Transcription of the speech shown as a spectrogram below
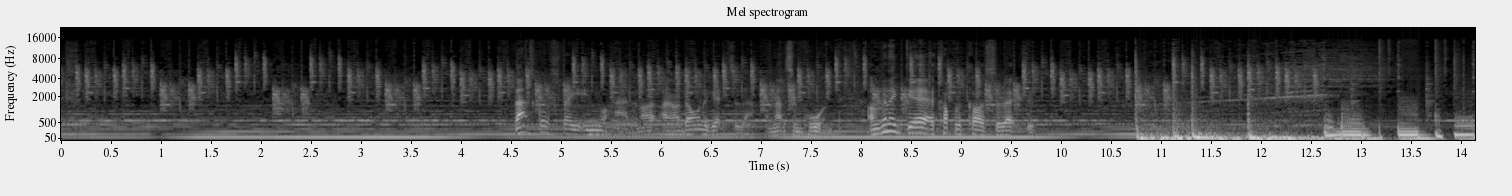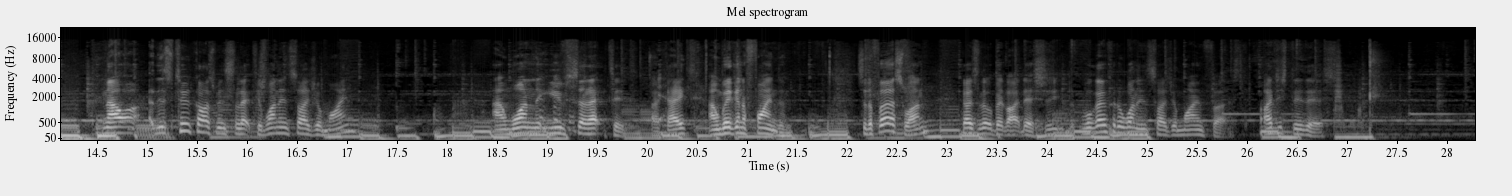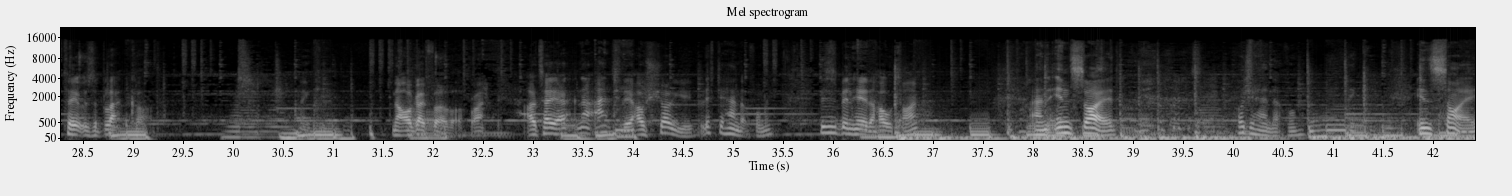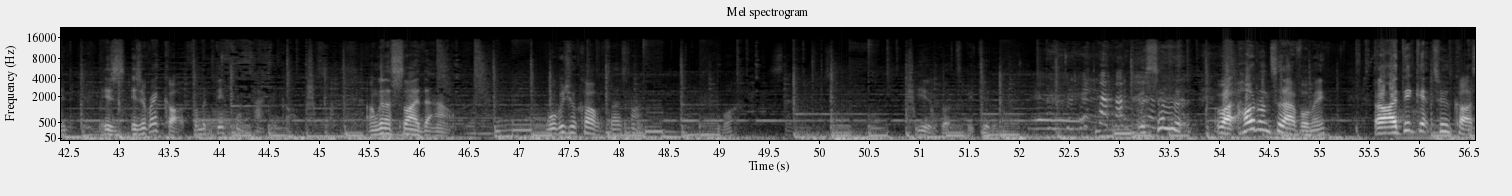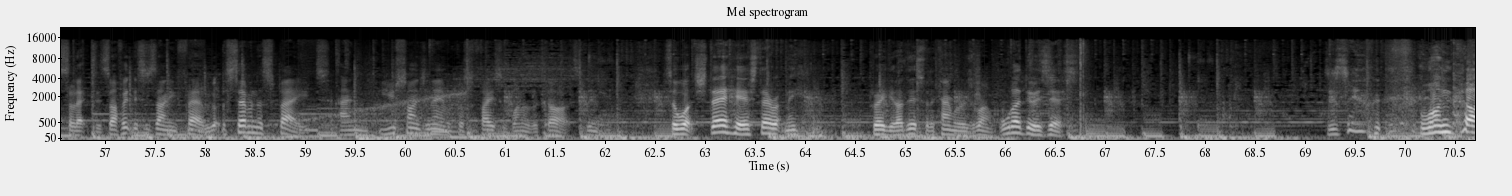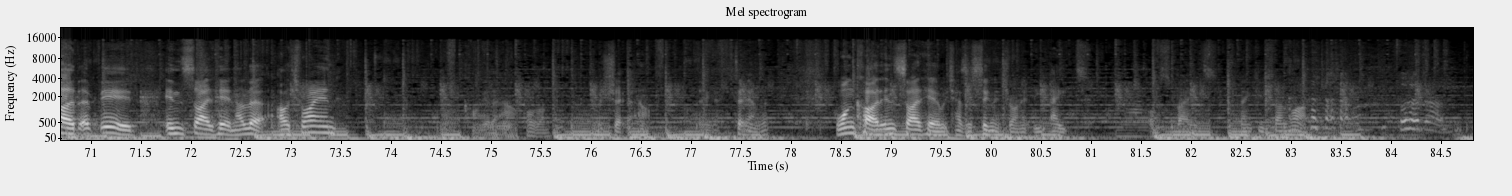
That's got to stay in your hand, and I, and I don't want to get to that, and that's important. I'm going to get a couple of cards selected. Now, uh, there's two cards been selected, one inside your mind and one that you've selected, okay? And we're going to find them. So the first one goes a little bit like this. We'll go for the one inside your mind first. I just do this. Say it was a black card. Thank you. No, I'll go further, right? I'll tell you, no, actually, I'll show you. Lift your hand up for me. This has been here the whole time. And inside, hold your hand up for me. Thank you. Inside is, is a red card from a different pack of cards. I'm going to slide that out. What was your card the first time? What? You've got to be kidding me. Seven, right, hold on to that for me. Uh, I did get two cards selected, so I think this is only fair. We've got the seven of spades, and you signed your name across the face of one of the cards, didn't you? So watch, stare here, stare at me. Very good. I do this for the camera as well. All I do is this. Do you see? one card appeared inside here. Now look, I'll try and. I can't get that out. Hold on. Let me shake that out. There you go. Take out. One card inside here which has a signature on it, the eight of spades. Thank you so much. Well done.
